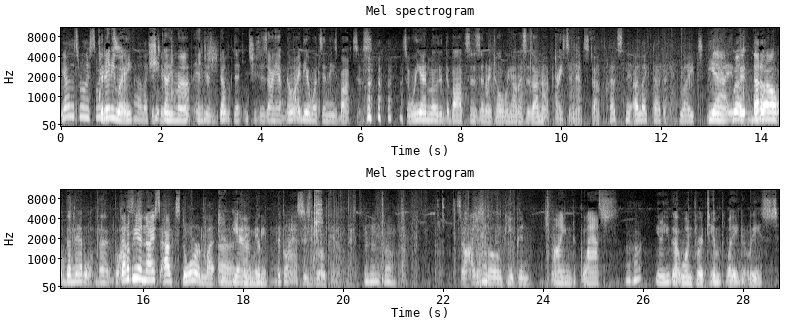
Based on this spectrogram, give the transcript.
Yeah, that's really sweet. But anyway, I like she came up and just dumped it, and she says, "I have no idea what's in these boxes." so we unloaded the boxes, and I told Leon, I says, "I'm not pricing that stuff." That's neat. I like that light. Yeah, Well, the, the, that'll- well, the metal, the glass That'll be a nice outdoor li- uh, yeah, thing, maybe. The, glass is broken Mm-hmm. Oh. so I don't know if you can find glass. Uh-huh. You know, you got one for a template at least.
